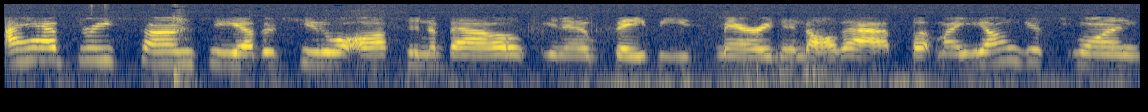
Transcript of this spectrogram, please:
I have three sons. The other two are often about you know babies, married, and all that. But my youngest one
